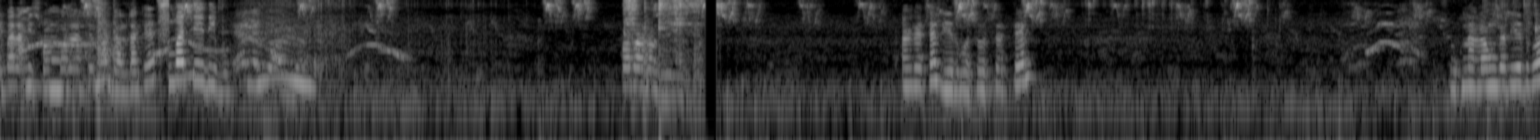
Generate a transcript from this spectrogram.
এবার আমি সম্বরের জন্য ডালটাকে বাটিয়ে দিব। গেছে দিয়ে দেবো সর্ষের তেল। শুকনো লঙ্কা দিয়ে দেবো।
